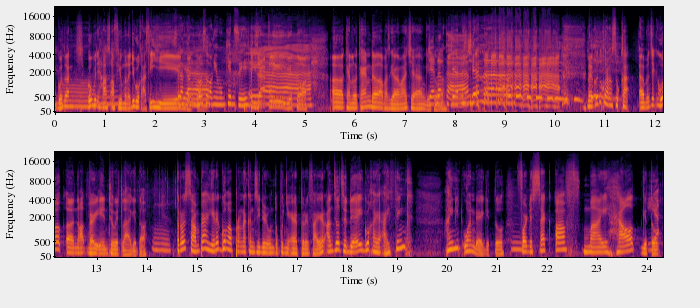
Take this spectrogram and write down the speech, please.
Gue tuh kan gue punya House of Human aja gue kasihin. Sedangkan Iya. gue sewangi mungkin sih. Exactly Iya. gitu. Candle candle apa segala macam gitu. Jenner kan Jenner, Jenner. nah gue tuh kurang suka eh, maksudnya gue eh, not very into it lah gitu Hmm. terus sampai akhirnya gue nggak pernah consider untuk punya air purifier until today gue kayak I think I need one deh gitu for the sake of my health gitu Hmm. Iya.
